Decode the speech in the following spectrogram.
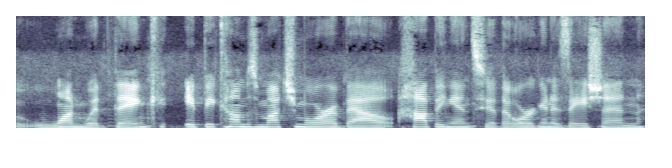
one would think. It becomes much more about hopping into the organization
